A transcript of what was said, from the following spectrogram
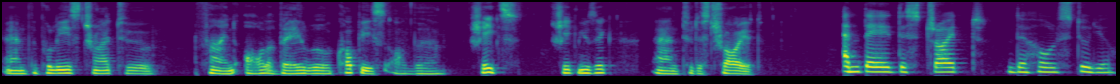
and the police tried to find all available copies of the sheets, sheet music, and to destroy it. And they destroyed the whole studio.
